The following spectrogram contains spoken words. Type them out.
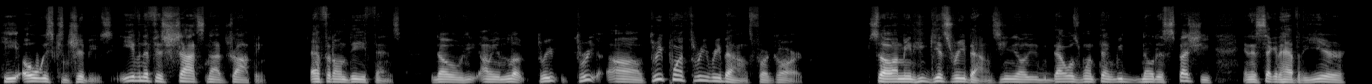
he always contributes, even if his shot's not dropping. Effort on defense. You know, he, I mean, look, three, three, uh, 3.3 rebounds for a guard. So, I mean, he gets rebounds. You know, that was one thing we noticed, especially in the second half of the year,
